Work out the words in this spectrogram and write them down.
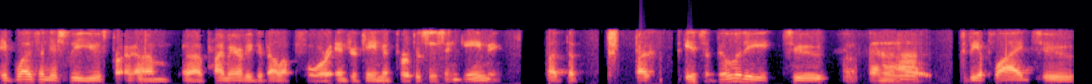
it was initially used um, uh, primarily developed for entertainment purposes and gaming, but the but its ability to uh, to be applied to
